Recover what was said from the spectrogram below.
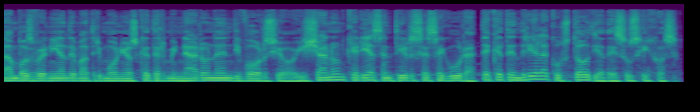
Ambos venían de matrimonios que terminaron en divorcio y Shannon quería sentirse segura de que tendría la custodia de sus hijos.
